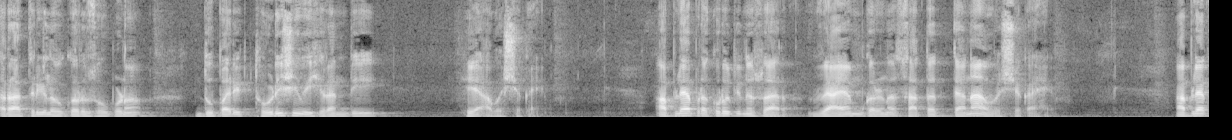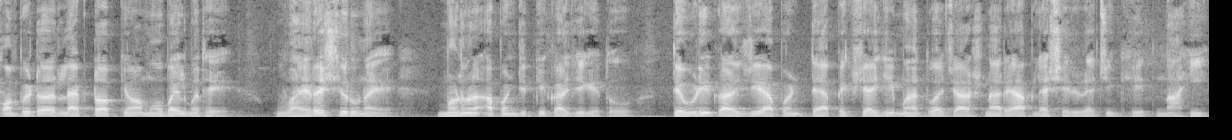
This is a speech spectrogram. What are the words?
रात्री लवकर झोपणं दुपारी थोडीशी विश्रांती हे आवश्यक आहे. आपल्या प्रकृतीनुसार व्यायाम करणं सातत्यानं आवश्यक आहे. आपल्या कॉम्प्युटर लॅपटॉप किंवा मोबाईलमध्ये व्हायरस शिरू नये म्हणून आपण जितकी काळजी घेतो तेवढी काळजी आपण त्यापेक्षाही महत्त्वाच्या असणाऱ्या आपल्या शरीराची घेत नाही.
